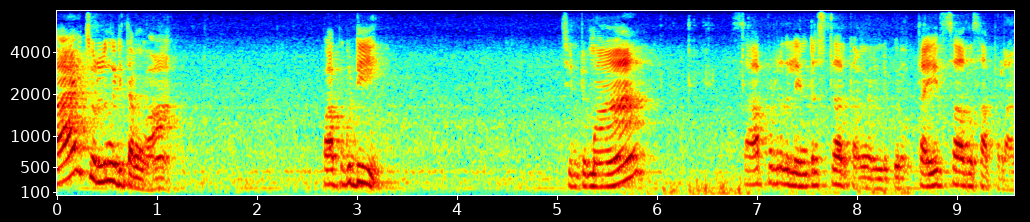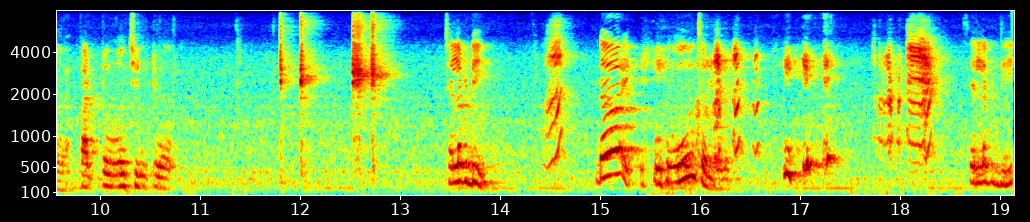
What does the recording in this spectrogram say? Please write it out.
பாய் சொல்லுங்கடி தங்கம். பாப்புக்குட்டி. சிண்டுமா சாப்பிட்றதுல இன்ட்ரெஸ்டாக இருக்காங்க ரெண்டு பேரும். தயிர் சாதம் சாப்பிட்றாங்க. பட்டுவும் சிண்டுவும். செல்லப்படி டோய் ஊன்னு சொல்லுங்க செல்லப்படி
